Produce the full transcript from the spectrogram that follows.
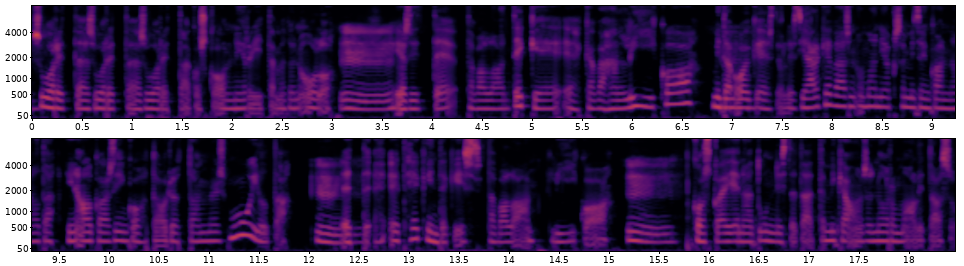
suorittaja, suorittaja, suorittaa, koska on niin riittämätön olo. Mm. Ja sitten tavallaan tekee ehkä vähän liikaa, mitä mm. oikeasti olisi järkevää sen oman jaksamisen kannalta, niin alkaa siinä kohtaa odottaa myös muilta Mm. Että et hekin tekis tavallaan liikaa, mm. koska ei enää tunnisteta, että mikä on se normaali taso.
